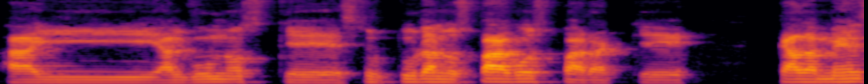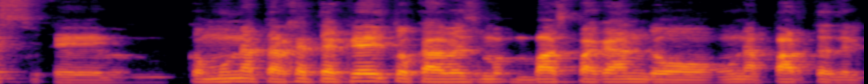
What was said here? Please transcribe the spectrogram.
Hay algunos que estructuran los pagos para que cada mes, eh, como una tarjeta de crédito, cada vez vas pagando una parte del,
